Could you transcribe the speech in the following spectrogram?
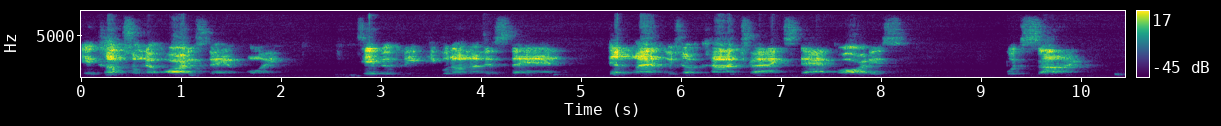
it comes from the artist standpoint. Typically, people don't understand the language of contracts that artists would sign.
